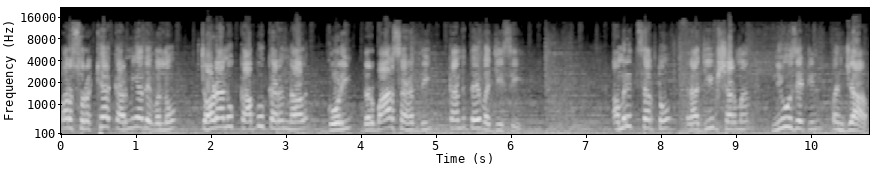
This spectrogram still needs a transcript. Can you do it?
ਪਰ ਸੁਰੱਖਿਆ ਕਰਮੀਆਂ ਦੇ ਵੱਲੋਂ ਚੌੜਾ ਨੂੰ ਕਾਬੂ ਕਰਨ ਨਾਲ ਗੋਲੀ ਦਰਬਾਰ ਸਾਹਿਬ ਦੀ ਕੰਧ ਤੇ ਵੱਜੀ ਸੀ। ਅੰਮ੍ਰਿਤਸਰ ਤੋਂ ਰਾਜੀਵ ਸ਼ਰਮਾ, ਨਿਊਜ਼ 18 ਪੰਜਾਬ।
